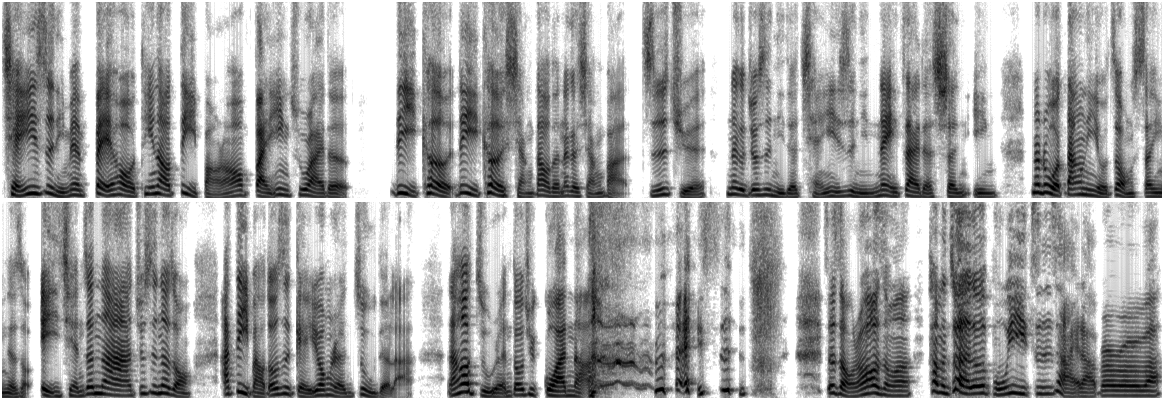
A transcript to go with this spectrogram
潜意识里面背后听到地堡，然后反映出来的，立刻立刻想到的那个想法、直觉，那个就是你的潜意识，你内在的声音。那如果当你有这种声音的时候，诶，以前真的啊，就是那种啊，地堡都是给佣人住的啦，然后主人都去关呐、啊，类似这种，然后什么他们赚的都是不义之财啦，叭叭叭叭。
